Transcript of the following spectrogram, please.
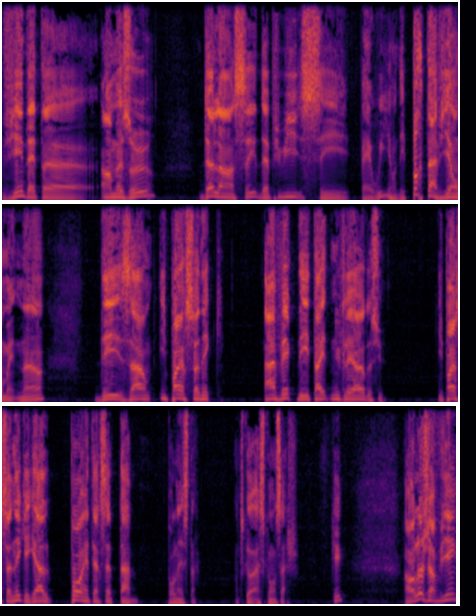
vient d'être euh, en mesure de lancer depuis ces... Ben oui, ils ont des porte-avions maintenant, des armes hypersoniques avec des têtes nucléaires dessus. Hypersonique égale pas interceptable pour l'instant. En tout cas, à ce qu'on sache. Alors là, je reviens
